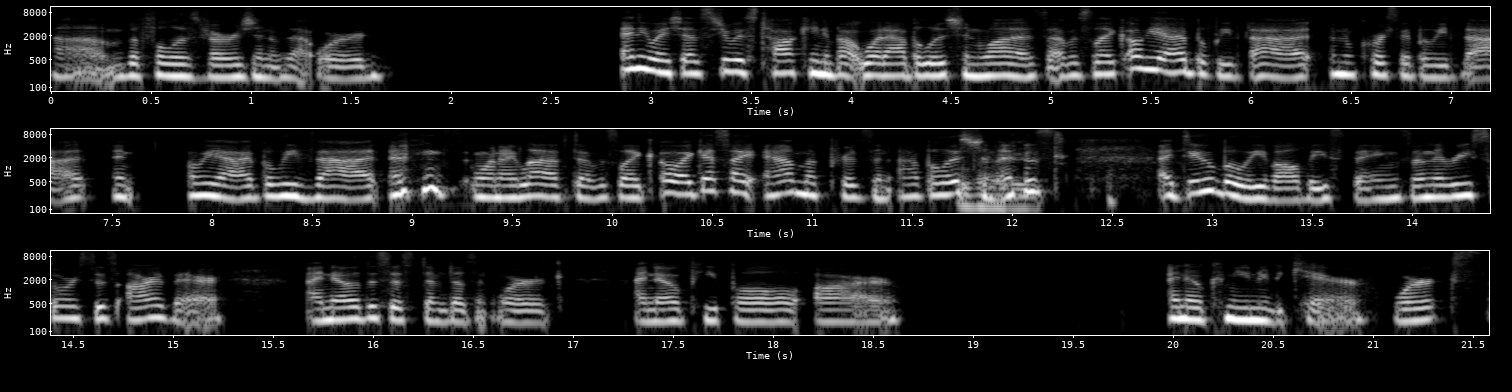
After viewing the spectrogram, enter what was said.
Um, the fullest version of that word anyway, as she was talking about what abolition was, I was like, oh, yeah, I believe that. And of course, I believe that. And oh, yeah, I believe that. And when I left, I was like, oh, I guess I am a prison abolitionist. Right. I do believe all these things, and the resources are there. I know the system doesn't work. I know people are, I know community care works.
